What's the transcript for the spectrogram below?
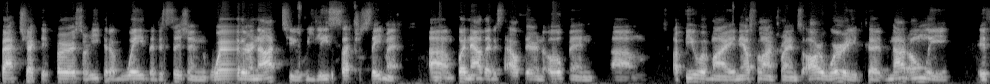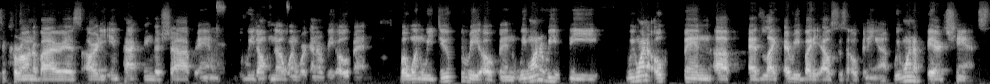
fact checked it first, or he could have weighed the decision whether or not to release such a statement. Um, but now that it's out there in the open, um, a few of my nail salon friends are worried because not only is the coronavirus already impacting the shop and we don't know when we're going to reopen, but when we do reopen, we want to re- be we want to open up as like everybody else is opening up. We want a fair chance.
